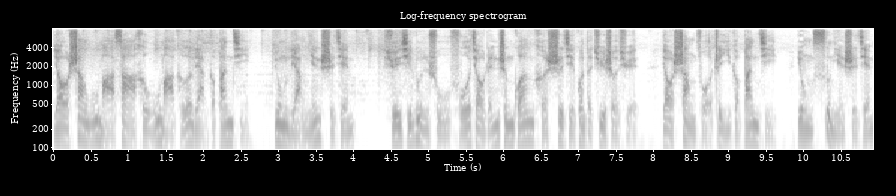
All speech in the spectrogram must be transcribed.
要上五马萨和五马格两个班级，用两年时间学习论述佛教人生观和世界观的居舍学，要上左这一个班级，用四年时间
